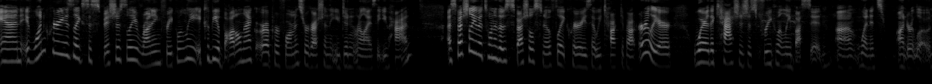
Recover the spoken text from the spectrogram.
And if one query is like suspiciously running frequently, it could be a bottleneck or a performance regression that you didn't realize that you had especially if it's one of those special Snowflake queries that we talked about earlier, where the cache is just frequently busted um, when it's under load.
